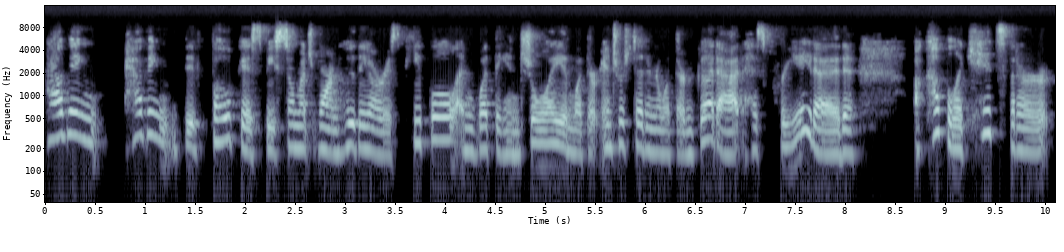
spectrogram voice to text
Having having the focus be so much more on who they are as people and what they enjoy and what they're interested in and what they're good at has created a couple of kids that are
